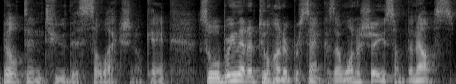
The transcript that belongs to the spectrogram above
built into this selection, okay? So we'll bring that up to 100% because I want to show you something else.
